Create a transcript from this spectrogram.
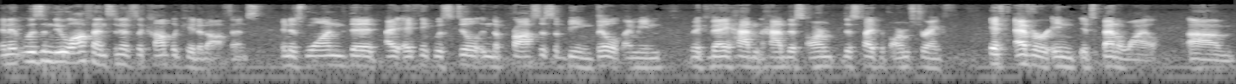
and it was a new offense, and it's a complicated offense, and it's one that I, I think was still in the process of being built. I mean, McVay hadn't had this arm, this type of arm strength, if ever. In it's been a while. Um,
